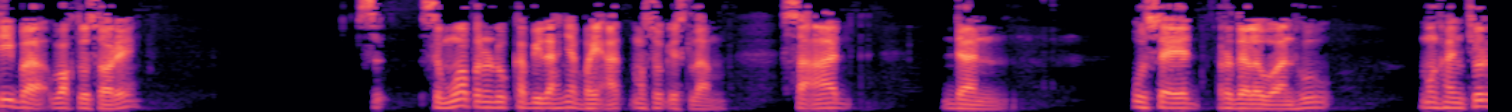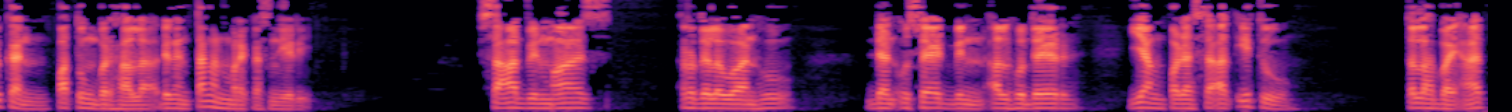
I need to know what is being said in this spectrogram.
tiba waktu sore, semua penduduk kabilahnya bayat masuk Islam. Saad dan Usaid radhiyallahu anhu menghancurkan patung berhala dengan tangan mereka sendiri. Sa'ad bin Muaz radhiyallahu anhu dan Usaid bin Al-Hudair yang pada saat itu telah bayat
